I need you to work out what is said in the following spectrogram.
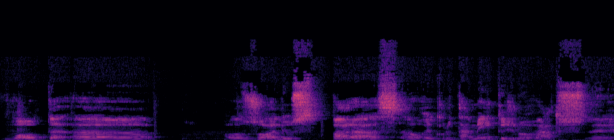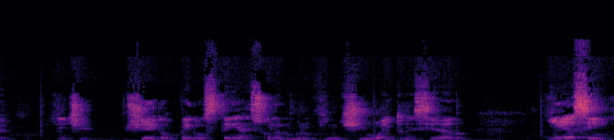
volta uh, os olhos para as, ao recrutamento de novatos. Né? A gente chega, o Bengals tem a escolha número 28 nesse ano. E assim,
